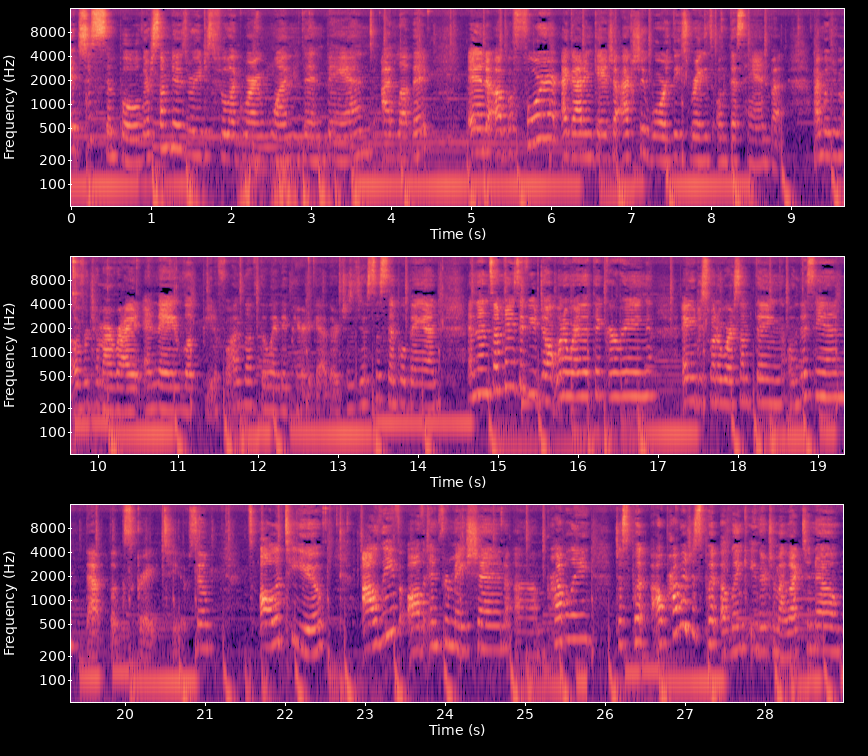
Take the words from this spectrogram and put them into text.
it's just simple. There's some days where you just feel like wearing one thin band. I love it. And uh, before I got engaged, I actually wore these rings on this hand, but I moved them over to my right and they look beautiful. I love the way they pair together. Just, just a simple band. And then some days if you don't want to wear the thicker ring and you just want to wear something on this hand, that looks great too. So it's all up to you. I'll leave all the information, um, probably just put, I'll probably just put a link either to my like to know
